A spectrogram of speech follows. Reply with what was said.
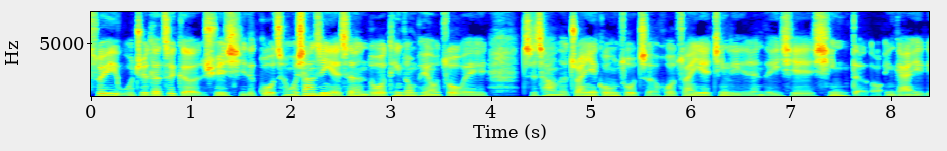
所以我觉得这个学习的过程，我相信也是很多听众朋友作为职场的专业工作作者或专业经理人的一些心得哦，应该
